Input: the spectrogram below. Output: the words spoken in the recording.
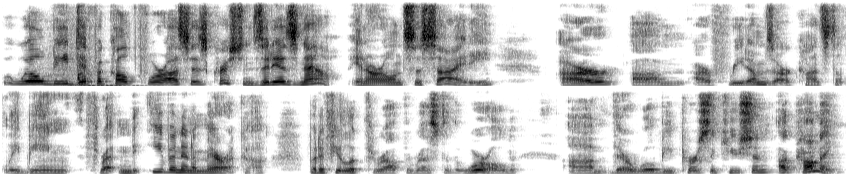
will be difficult for us as Christians. It is now in our own society our um, our freedoms are constantly being threatened, even in America. But if you look throughout the rest of the world, um, there will be persecution a coming.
